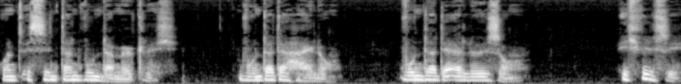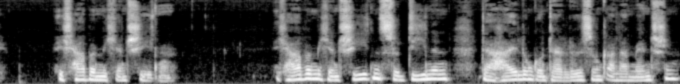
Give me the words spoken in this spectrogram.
und es sind dann Wunder möglich. Wunder der Heilung, Wunder der Erlösung. Ich will sie. Ich habe mich entschieden. Ich habe mich entschieden zu dienen der Heilung und Erlösung aller Menschen,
